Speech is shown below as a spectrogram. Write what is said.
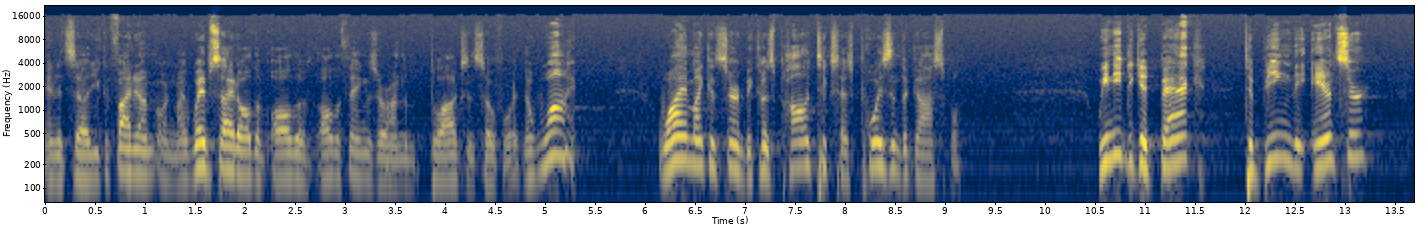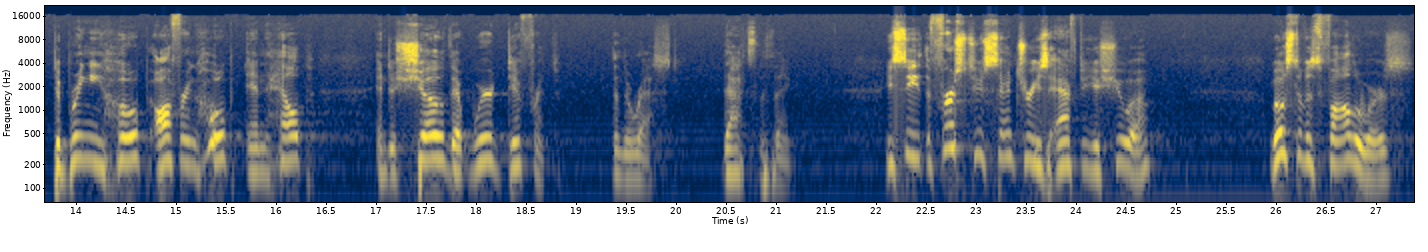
And it's, uh, you can find it on, on my website, all the, all, the, all the things are on the blogs and so forth. Now, why? Why am I concerned? Because politics has poisoned the gospel. We need to get back to being the answer to bringing hope, offering hope and help, and to show that we're different than the rest. That's the thing. You see, the first two centuries after Yeshua, most of his followers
